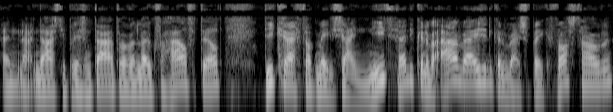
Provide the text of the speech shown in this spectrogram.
en na, naast die presentator een leuk verhaal vertelt, die krijgt dat medicijn niet. Hè, die kunnen we aanwijzen, die kunnen wij spreken vasthouden.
